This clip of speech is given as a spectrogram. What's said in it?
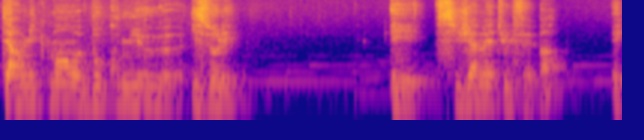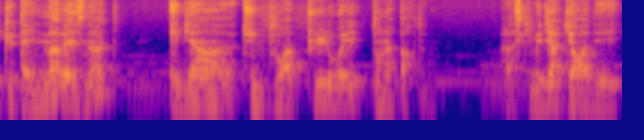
thermiquement beaucoup mieux isolés. Et si jamais tu le fais pas, et que tu as une mauvaise note, eh bien, tu ne pourras plus louer ton appartement ce qui veut dire qu'il y aura des,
